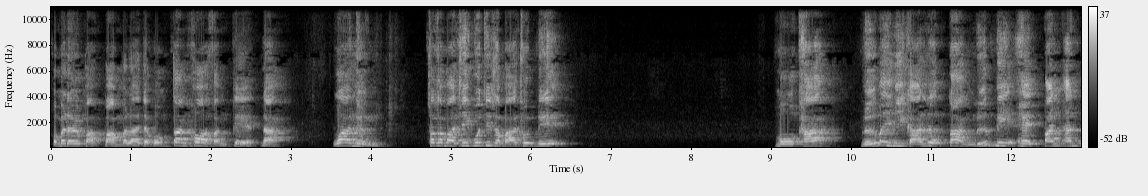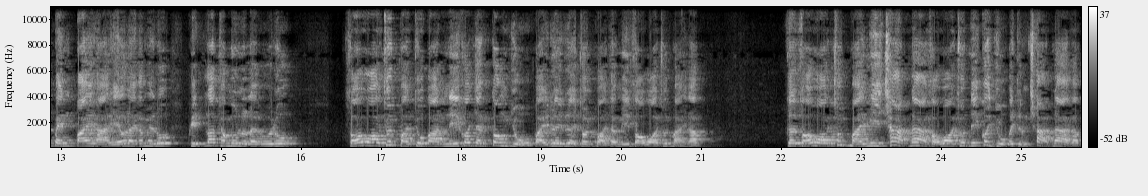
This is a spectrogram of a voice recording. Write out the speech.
ก็ไม่ได้ไปปรับปรามอะไร แต่ผมตั้งข้อสังเกตนะ ว่าหนึ่งถ้าสมาชิกวุฒิสภาชุดนี้ โมฆะหรือไม่มีการเลือกตั้ง หรือมีเหตุปันอันเป็นไปหาเหวอะไรก็ไม่รู้ ผิดรัฐธรรมนูญหรืออะไรก็ไม่รู้ สวชุดปัจจุบันนี้ก็จะต้องอยู่ไปเรื่อยๆ จนกว่าจะมีสวชุดใหม่ครับ เกิดสวชุดใหม่มีชาติหน้า สวชุดนี้ก็อยู่ไปถึงชาติหน้าครับ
